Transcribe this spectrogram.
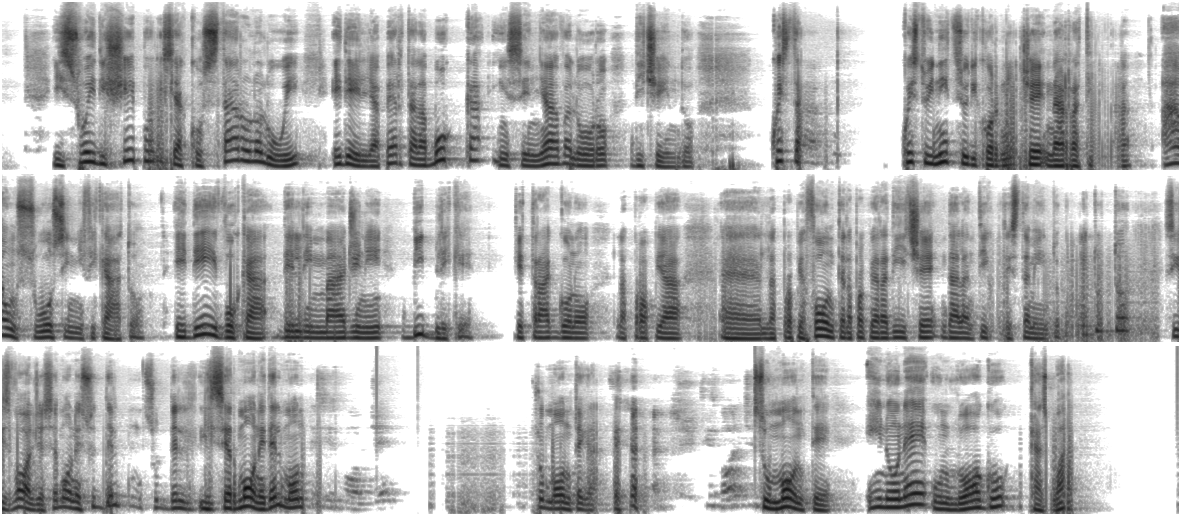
i suoi discepoli si accostarono a lui ed egli, aperta la bocca, insegnava loro dicendo. Questa, questo inizio di cornice narrativa ha un suo significato ed evoca delle immagini bibliche che traggono la propria, eh, la propria, fonte, la propria radice dall'Antico Testamento. Prima di tutto si svolge su del, su del, il sermone del monte si svolge su monte, grazie su un monte e non è un luogo casuale.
